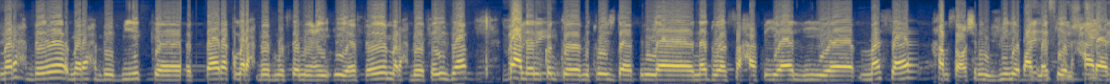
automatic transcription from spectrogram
مرحبا مرحبا بك آه، طارق مرحبا بمستمعي IFM مرحبا فايزة فعلا. كنت متواجدة في الندوة الصحفية لمسار 25 جويلية بعد ما إسمه كان حرس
